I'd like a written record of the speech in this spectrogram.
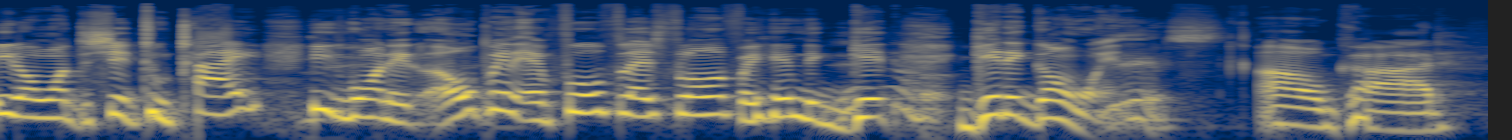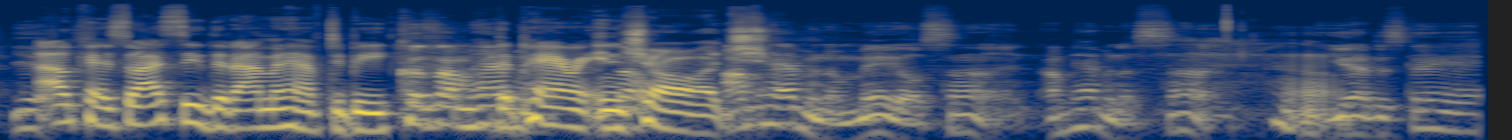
he don't want the shit too tight he want it open and full flesh flowing for him to get get it going. Yes. Oh God. Yes. Okay, so I see that I'm gonna have to be Cause I'm having the parent in no, charge. I'm having a male son. I'm having a son. You understand?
